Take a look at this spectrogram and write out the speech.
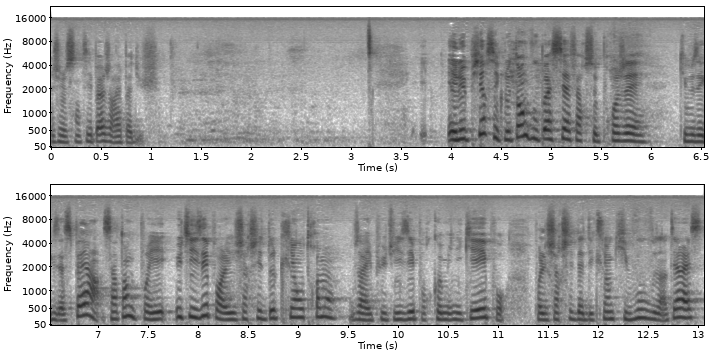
je le sentais pas, j'aurais pas dû. Et le pire, c'est que le temps que vous passez à faire ce projet qui vous exaspère, c'est un temps que vous pourriez utiliser pour aller chercher d'autres clients autrement. Vous auriez pu utiliser pour communiquer, pour, pour aller chercher des clients qui vous, vous intéressent.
